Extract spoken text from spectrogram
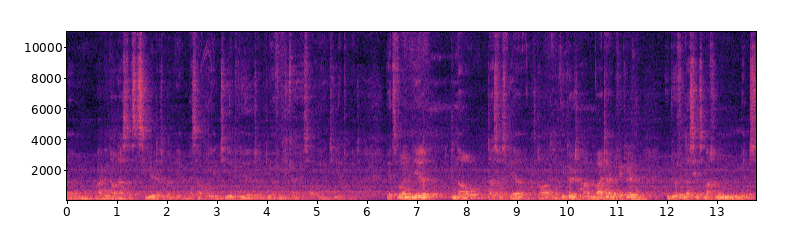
ähm, war genau das das Ziel, dass man eben besser orientiert wird und die Öffentlichkeit. Jetzt wollen wir genau das, was wir dort entwickelt haben, weiterentwickeln. Wir dürfen das jetzt machen mit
